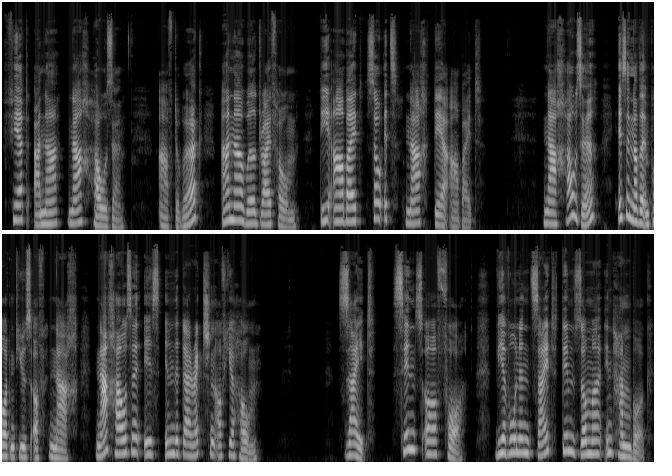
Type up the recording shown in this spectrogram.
fährt Anna nach Hause. After work, Anna will drive home. Die Arbeit, so it's nach der Arbeit. Nach Hause is another important use of nach. Nach Hause is in the direction of your home. Seit, since or for. Wir wohnen seit dem Sommer in Hamburg.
